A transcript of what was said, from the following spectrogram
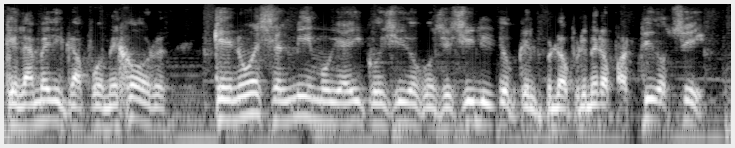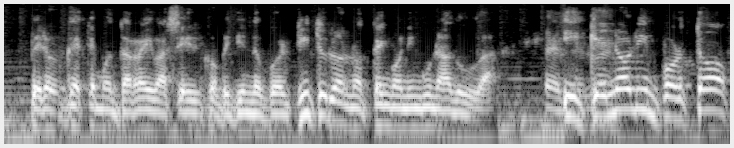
que el América fue mejor, que no es el mismo, y ahí coincido con Cecilio, que el- los primeros partidos sí, pero que este Monterrey va a seguir compitiendo por el título, no tengo ninguna duda. y que no le importó,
